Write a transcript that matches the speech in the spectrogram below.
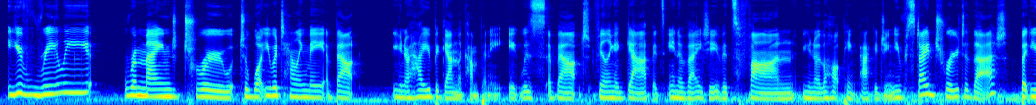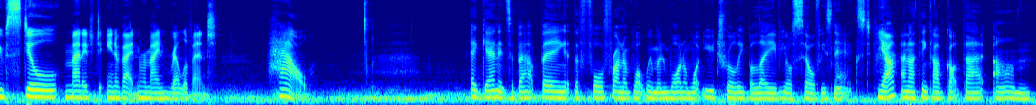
You've really remained true to what you were telling me about you know how you began the company. It was about filling a gap. It's innovative. It's fun you know the hot pink packaging. You've stayed true to that but you've still managed to innovate and remain relevant. How again, it's about being at the forefront of what women want and what you truly believe yourself is next. yeah And I think I've got that um,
